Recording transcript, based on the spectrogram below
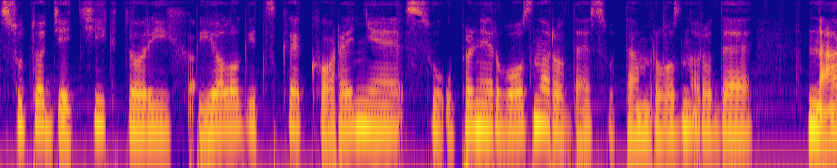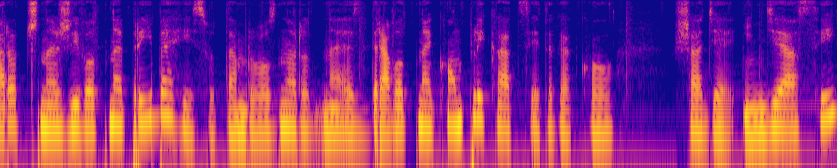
Sú to deti, ktorých biologické korene sú úplne rôznorodé. Sú tam rôznorodé náročné životné príbehy, sú tam rôznorodné zdravotné komplikácie, tak ako všade inde asi.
